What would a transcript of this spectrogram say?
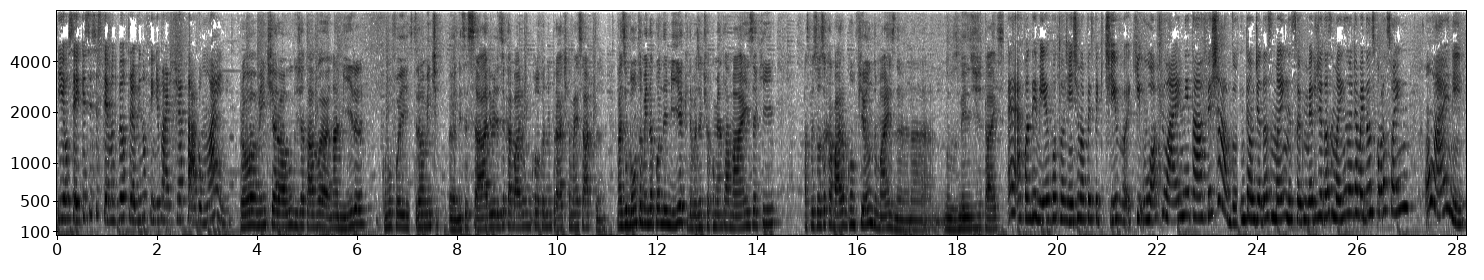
E eu sei que esse sistema do Beltrame no fim de março já estava online. Provavelmente era algo que já estava na mira como foi extremamente uh, necessário, eles acabaram colocando em prática mais rápido. Né? Mas o bom também da pandemia, que depois a gente vai comentar mais, é que as pessoas acabaram confiando mais né, na, nos meios digitais. É, a pandemia botou a gente numa perspectiva que o offline tava fechado. Então, o Dia das Mães foi o primeiro Dia das Mães onde a maioria das compras foi em online.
